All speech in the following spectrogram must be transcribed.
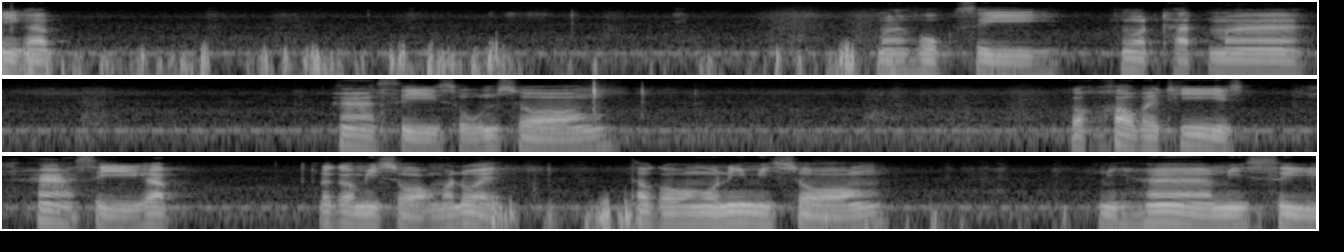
นี่ครับ มาหกสี่งวดถัดมาห้าสี่ศูนย์สองก็เข้าไปที่ห้าสี่ครับ แล้วก็มีสองมาด้วย เท่ากับว่างวดนี้มีสองมีห้ามีสี่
